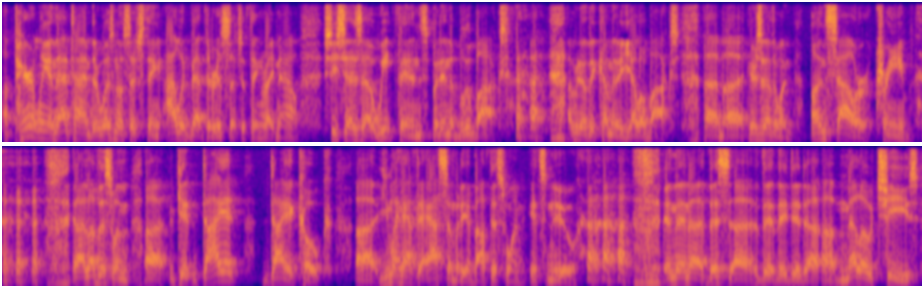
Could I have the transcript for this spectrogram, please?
Apparently, in that time, there was no such thing. I would bet there is such a thing right now. She says uh, wheat thins, but in the blue box. I mean, no, they come in a yellow box. Um, uh, here's another one unsour cream. and I love this one. Uh, get diet Diet Coke. Uh, you might have to ask somebody about this one. It's new. and then uh, this, uh, they, they, did uh, uh, mellow cheese.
